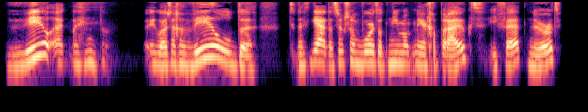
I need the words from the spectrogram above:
wil, ik wou zeggen wilde. Ja, dat is ook zo'n woord dat niemand meer gebruikt. Yvette, nerd.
